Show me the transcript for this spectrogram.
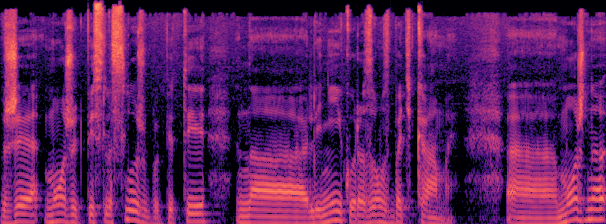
вже можуть після служби піти на лінійку разом з батьками. Е, Можна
